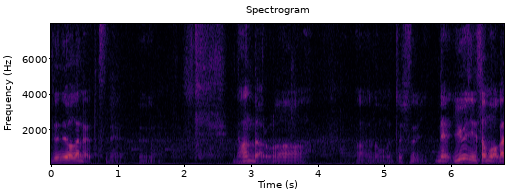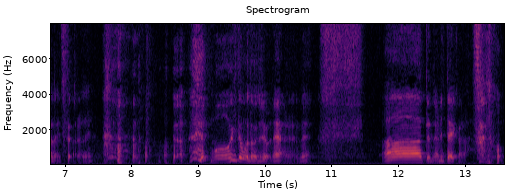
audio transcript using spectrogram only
全然わかんなかったですね、うん、なんだろうな。あのちょっとねユージンさんもわかんないって言ってたからね。もう一言欲しいよねあれはね。あーってなりたいから。その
